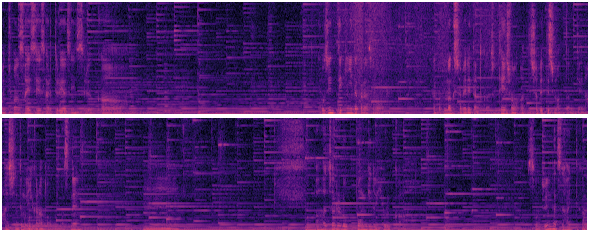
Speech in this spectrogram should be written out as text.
の一番再生されてるやつにするか個人的にだからそのなんかうまく喋れたとかちょっとテンション上がって喋ってしまったみたいな配信でもいいかなとは思いますね。うん。バーチャル六本木の夜か。そう12月に入ってから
